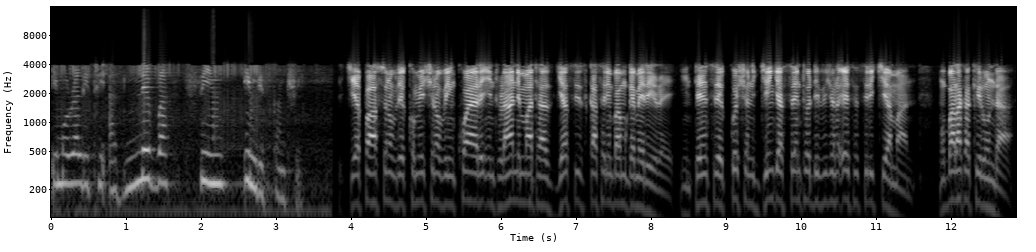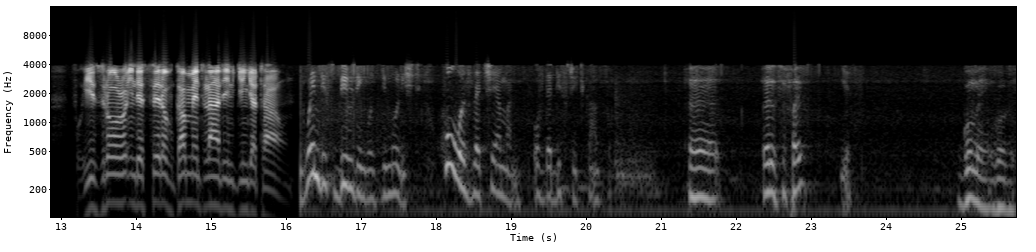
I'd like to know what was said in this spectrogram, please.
immorality as never seen in this country. The chairperson of the Commission of Inquiry into Land Matters, Justice Catherine Bamugemereire, intensely questioned Jinja Central Division SSC chairman, Mubaraka Kirunda, for his role in the sale of government land in Jinja town. When this building was demolished, who was the chairman of the district council? Uh, LC5, Yes. Gume Ngobi.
